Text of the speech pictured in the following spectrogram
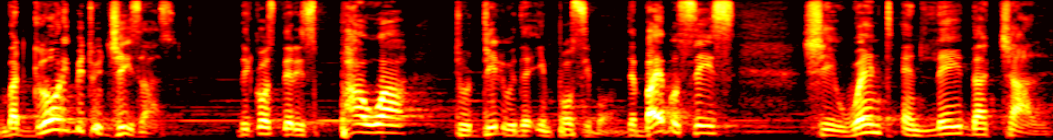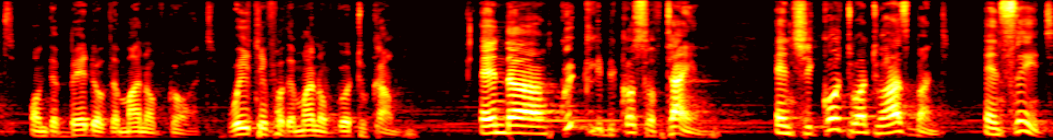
But glory be to Jesus because there is power to deal with the impossible. The Bible says she went and laid that child on the bed of the man of God, waiting for the man of God to come. And uh, quickly, because of time, and she called to her husband and said,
